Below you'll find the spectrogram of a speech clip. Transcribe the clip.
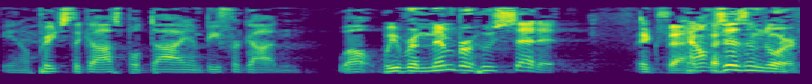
you know, preach the gospel, die, and be forgotten. Well, we remember who said it. exactly. Count Zinzendorf.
